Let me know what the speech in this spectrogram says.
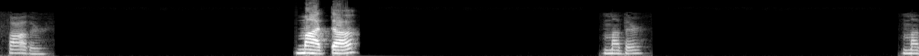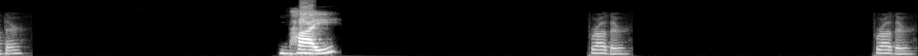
Father. mata mother. Mother. bhai Brother. Brother.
